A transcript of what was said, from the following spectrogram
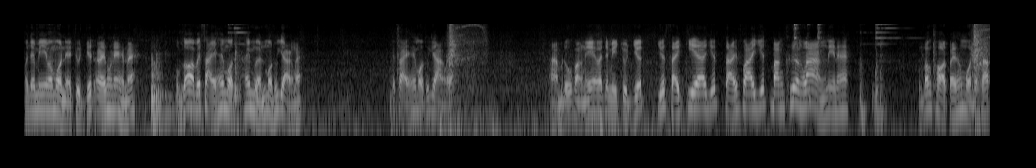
มันจะมีมาหมดเนี่ยจุดยึดอะไรพวกนี้เห็นไหมผมต้องเอาไปใส่ให้หมดให้เหมือนหมดทุกอย่างนะไปใส่ให้หมดทุกอย่างเลยอ่ามาดูฝั่งนี้ก็จะมีจุดยึดยึดสายเกียร์ยึดสายไฟยึดบังเครื่องล่างนี่นะฮะผมต้องถอดไปทั้งหมดนะครับ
